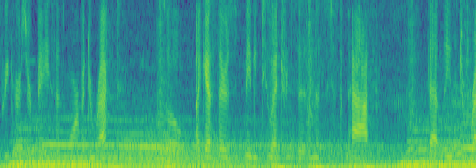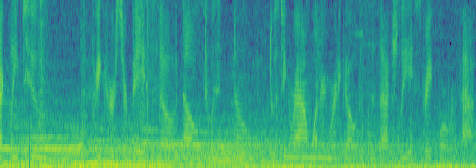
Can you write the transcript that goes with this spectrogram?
precursor base. That's more of a direct. So I guess there's maybe two entrances, and this is just a path that leads directly to the precursor base. So no twist, no twisting around, wondering where to go. This is actually a straightforward path.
